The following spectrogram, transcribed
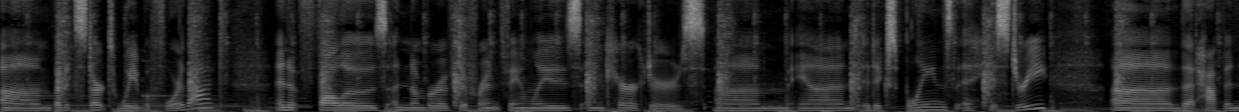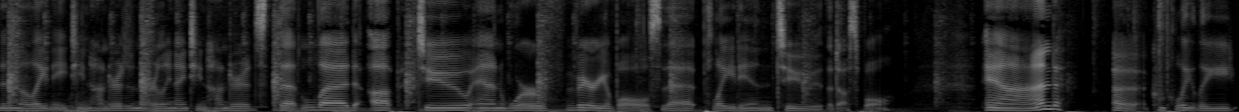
um, but it starts way before that, and it follows a number of different families and characters, um, and it explains the history. Uh, that happened in the late 1800s and the early 1900s that led up to and were variables that played into the Dust Bowl. And uh, completely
